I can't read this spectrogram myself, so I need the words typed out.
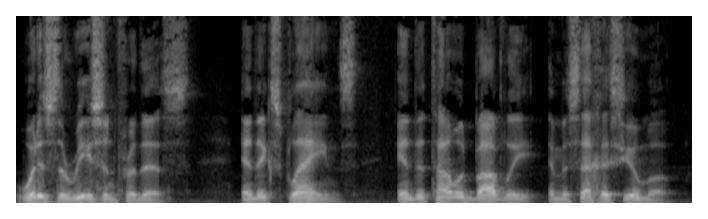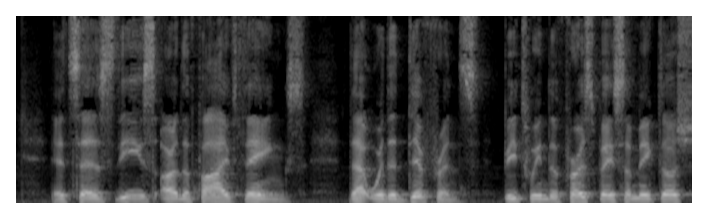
what is the reason for this? And explains, in the Talmud Bavli, in Maseches Yuma, it says these are the five things that were the difference between the first base of Mikdosh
